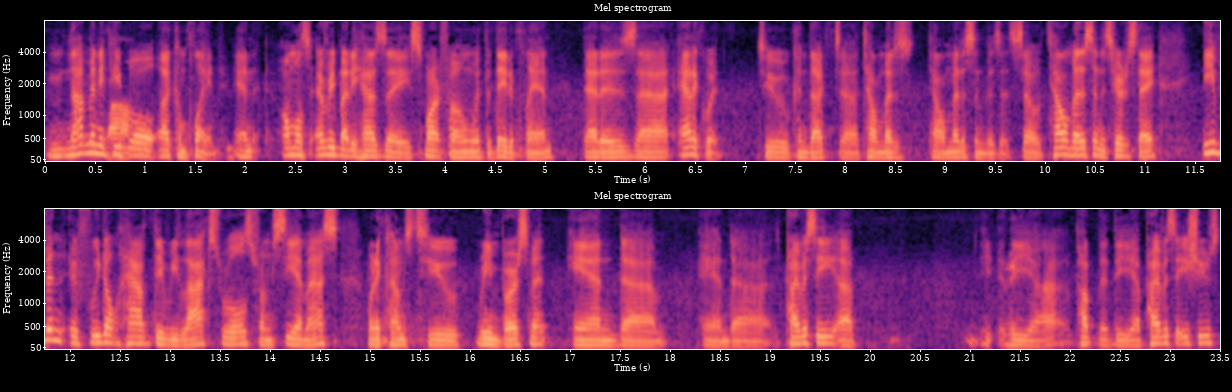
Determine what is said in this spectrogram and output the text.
not many wow. people uh, complained, and almost everybody has a smartphone with the data plan that is uh, adequate to conduct uh, telemedicine, telemedicine visits. So telemedicine is here to stay. Even if we don't have the relaxed rules from CMS when it comes to reimbursement and uh, and uh, privacy, uh, the the, uh, pub, the uh, privacy issues,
